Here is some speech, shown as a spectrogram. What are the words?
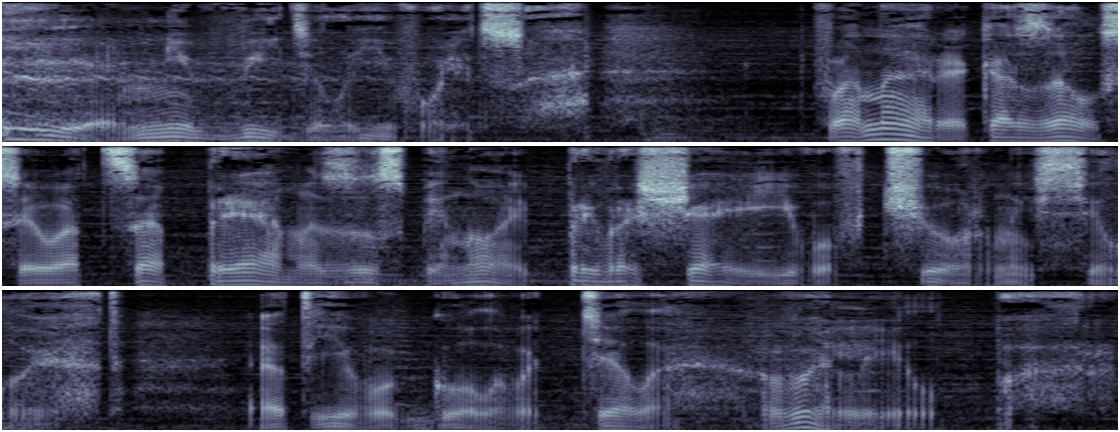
И не видела его лица. Фонарь оказался у отца прямо за спиной, превращая его в черный силуэт. От его голого тела валил пар.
